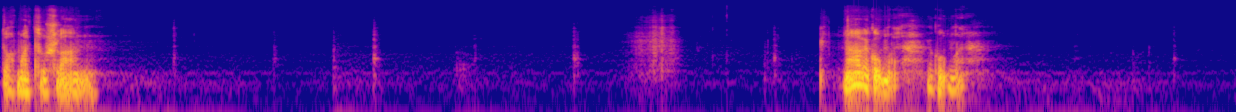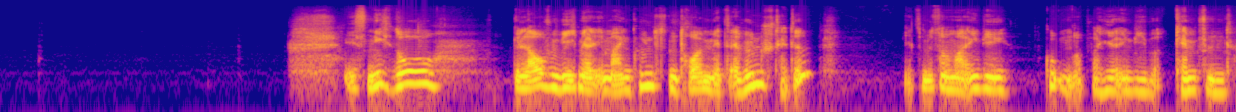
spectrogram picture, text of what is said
doch mal zu schlagen. Na, wir gucken mal. Wir gucken mal. Ist nicht so gelaufen, wie ich mir in meinen kühnsten Träumen jetzt erwünscht hätte. Jetzt müssen wir mal irgendwie gucken, ob wir hier irgendwie kämpfend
